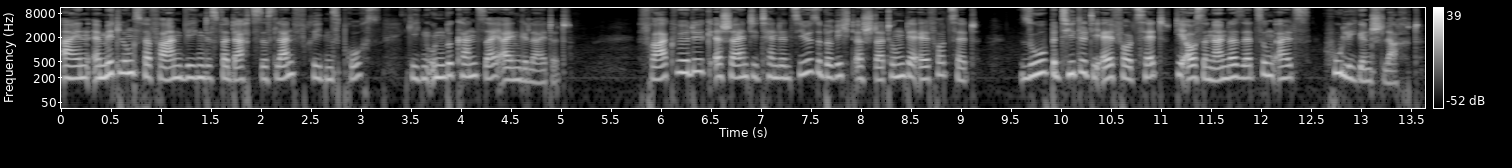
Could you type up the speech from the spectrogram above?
Ein Ermittlungsverfahren wegen des Verdachts des Landfriedensbruchs gegen Unbekannt sei eingeleitet. Fragwürdig erscheint die tendenziöse Berichterstattung der LVZ. So betitelt die LVZ die Auseinandersetzung als Hooliganschlacht.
